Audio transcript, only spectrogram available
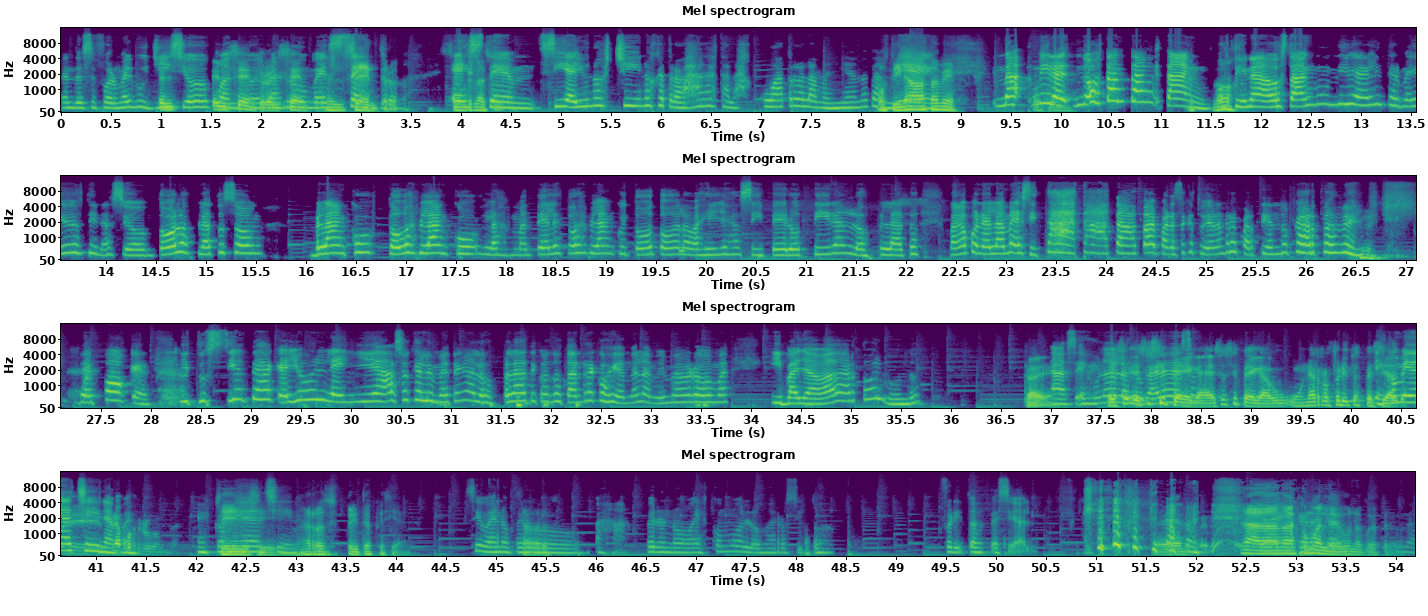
donde se forma el bullicio el cuando centro, en el rumba, el, el centro. centro. Centro. Este, sí, hay unos chinos que trabajan hasta las 4 de la mañana también. Obstinados también. Ma- mira, no están tan, tan No. obstinados, están en un nivel intermedio de obstinación. Todos los platos son blancos, todo es blanco, las manteles, todo es blanco y todo, toda la vajilla es así, pero tiran los platos, van a poner la mesa y ta, ta, ta, ta, parece que estuvieran repartiendo cartas de, de póker. Y tú sientes aquellos leñazos que le meten a los platos y cuando están recogiendo en la misma broma y vaya va a dar todo el mundo. Está bien. Así, es uno de Eso, los eso sí lugares de esos- pega, eso sí pega. Un arroz frito especial. comida después de china, pues. Es Sí, comida sí, un china. arroz frito especial. Sí, bueno, pero, Sabroso. ajá, pero no es como los arrocitos fritos especiales. Bueno, pero- No, no, no, es como el de uno, pues, pero... No.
